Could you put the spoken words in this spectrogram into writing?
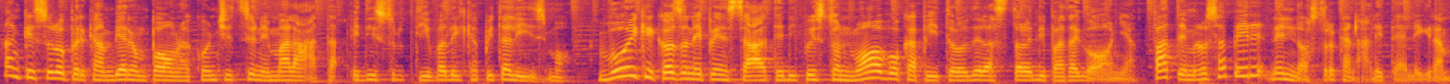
anche solo per cambiare un po' una concezione malata e distruttiva del capitalismo. Voi che cosa ne pensate di questo nuovo capitolo della storia di Patagonia? Fatemelo sapere nel nostro canale Telegram.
